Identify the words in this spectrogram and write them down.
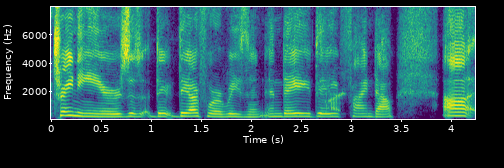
training years. They they are for a reason, and they they right. find out. Uh,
